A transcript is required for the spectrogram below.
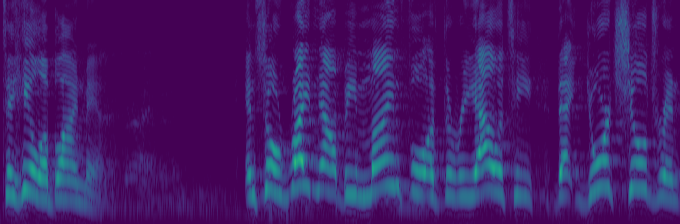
to heal a blind man. And so, right now, be mindful of the reality that your children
